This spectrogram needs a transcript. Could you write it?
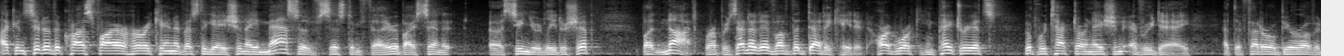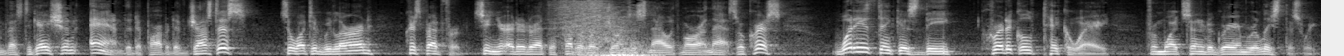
I consider the Crossfire Hurricane investigation a massive system failure by Senate uh, senior leadership, but not representative of the dedicated, hardworking patriots who protect our nation every day at the Federal Bureau of Investigation and the Department of Justice. So, what did we learn? Chris Bedford, senior editor at The Federalist, joins us now with more on that. So, Chris, what do you think is the critical takeaway from what Senator Graham released this week?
